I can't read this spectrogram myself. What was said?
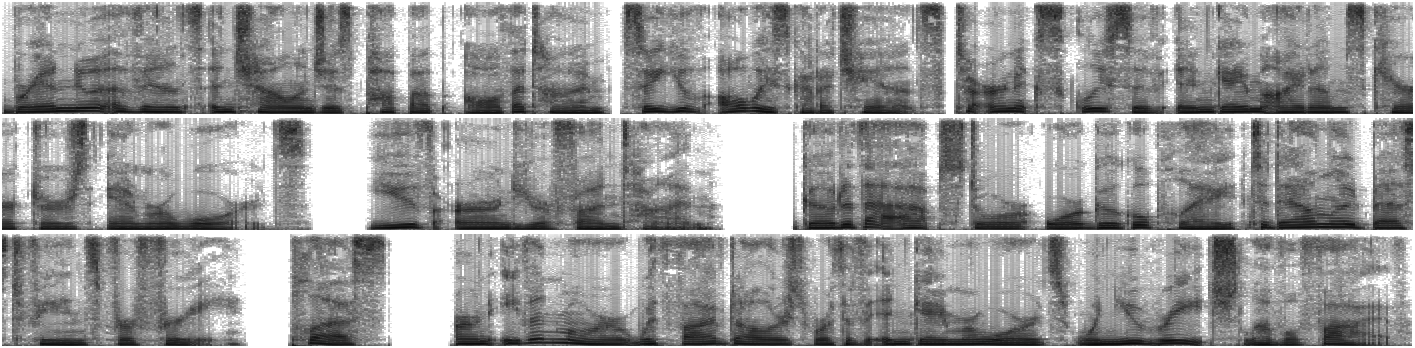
Brand new events and challenges pop up all the time, so you've always got a chance to earn exclusive in game items, characters, and rewards. You've earned your fun time. Go to the App Store or Google Play to download Best Fiends for free. Plus, Earn even more with $5 worth of in game rewards when you reach level 5.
